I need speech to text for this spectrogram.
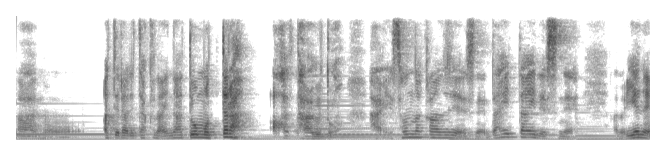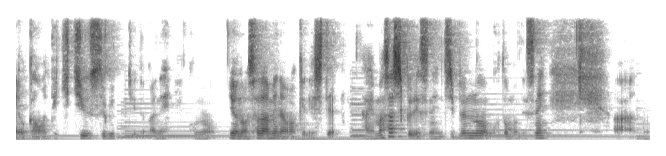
あの、当てられたくないなと思ったら、当たると。はい。そんな感じでですね、大体ですね、あの嫌な予感を的中するっていうのがね、この世の定めなわけでして、はい。まさしくですね、自分のこともですね、あの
